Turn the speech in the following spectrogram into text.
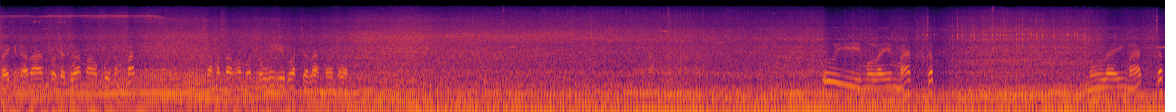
baik kendaraan roda 2 maupun 4 sama-sama memenuhi ruas jalan teman-teman. Wih, mulai macet. Mulai macet.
